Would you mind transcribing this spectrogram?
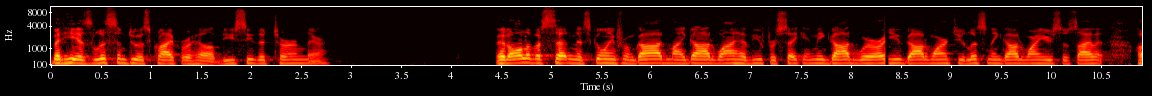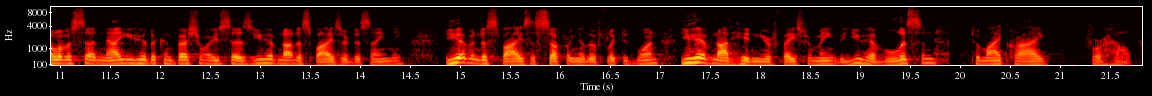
but he has listened to his cry for help. Do you see the turn there? That all of a sudden it's going from God, my God, why have you forsaken me? God, where are you? God, why aren't you listening? God, why are you so silent? All of a sudden, now you hear the confession where he says, You have not despised or disdained me. You haven't despised the suffering of the afflicted one. You have not hidden your face from me, but you have listened to my cry for help.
